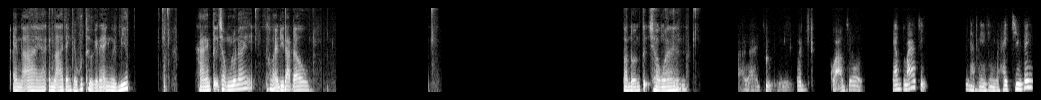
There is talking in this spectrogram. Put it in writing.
Em là ai á? Em là ai thì anh phải hút thử cái này anh mới biết. Hàng em tự trồng luôn đấy. Không phải em đi đặt đâu toàn đồ em tự trồng ấy Bảo là chị quảng chưa em bác chị chị làm nghề gì mà hay chiêu thế?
